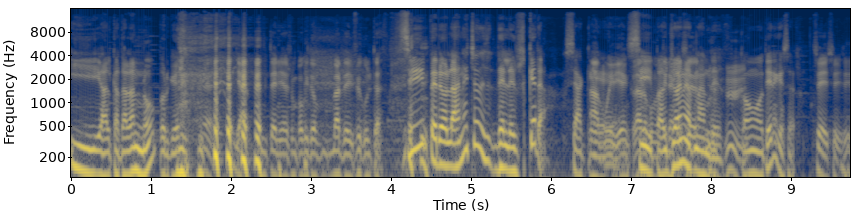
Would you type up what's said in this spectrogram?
y al catalán no, porque... Eh, ya tenías un poquito más de dificultad. Sí, pero la han hecho del euskera, o sea que... Ah, muy bien, claro. Sí, para Joan Hernández, como tiene que ser. Sí, sí, sí.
